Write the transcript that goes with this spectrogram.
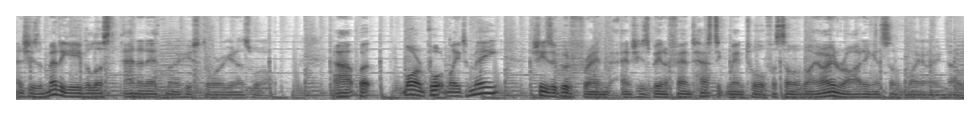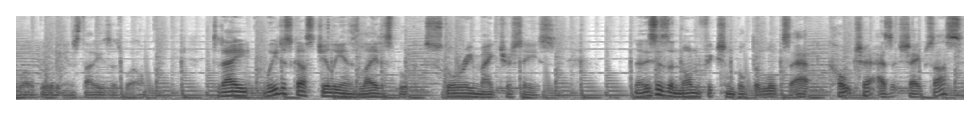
and she's a medievalist and an ethno historian as well. Uh, but more importantly to me, she's a good friend and she's been a fantastic mentor for some of my own writing and some of my own uh, world building and studies as well. Today, we discuss Gillian's latest book, Story Matrices. Now, this is a non fiction book that looks at culture as it shapes us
